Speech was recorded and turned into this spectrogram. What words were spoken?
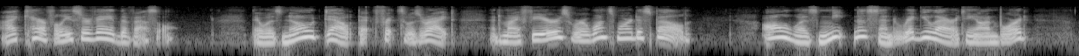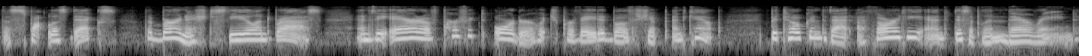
I carefully surveyed the vessel. There was no doubt that Fritz was right, and my fears were once more dispelled. All was neatness and regularity on board; the spotless decks, the burnished steel and brass, and the air of perfect order which pervaded both ship and camp, betokened that authority and discipline there reigned.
